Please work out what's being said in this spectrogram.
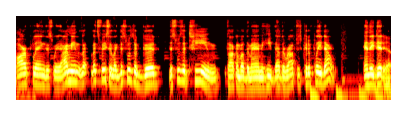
are playing this way, I mean, let, let's face it, like this was a good, this was a team talking about the Miami Heat that the Raptors could have played down, and they did it. Yeah.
